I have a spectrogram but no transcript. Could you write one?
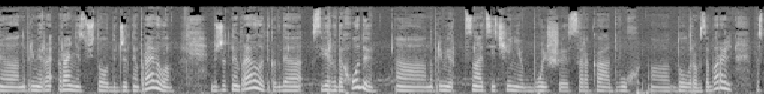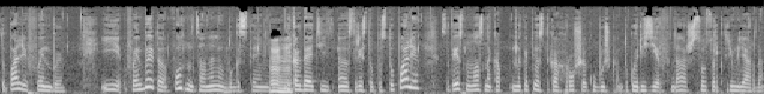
а, Например, ранее существовало бюджетное правило. Бюджетное правило – это когда сверхдоходы например, цена отсечения больше 42 а, долларов за баррель, поступали в ФНБ. И ФНБ – это фонд национального благосостояния. Угу. И когда эти а, средства поступали, соответственно, у нас накопилась такая хорошая кубышка, такой резерв, да, 643 миллиарда.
